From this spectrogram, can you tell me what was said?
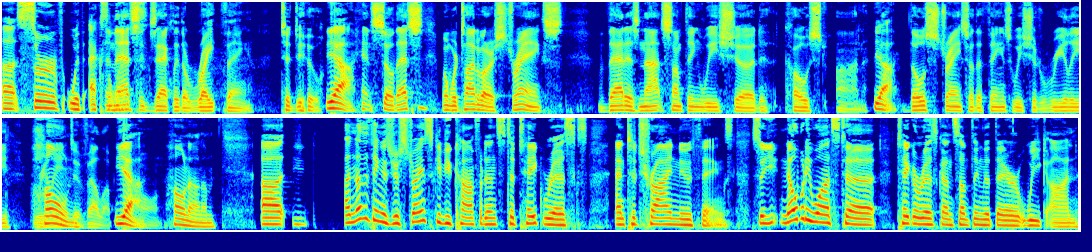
uh, serve with excellence. And that's exactly the right thing to do. Yeah. And so that's when we're talking about our strengths, that is not something we should coast on. Yeah. Those strengths are the things we should really, really Hone. develop. Yeah, Hone. hone on them. Uh, another thing is your strengths give you confidence to take risks and to try new things. So you, nobody wants to take a risk on something that they're weak on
